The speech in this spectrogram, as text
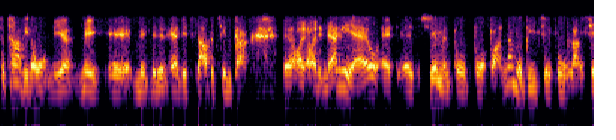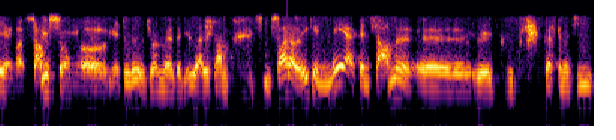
så tager vi et år mere med, øh, med, med den her lidt slappe tilgang. Øh, og, og det mærkelige er jo, at, at ser man på, på, på andre mobiltelefonlanceringer, Samsung og ja, du ved jo, John, hvad det hedder alle sammen, så er der jo ikke nær den samme, øh, øh, hvad skal man sige,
